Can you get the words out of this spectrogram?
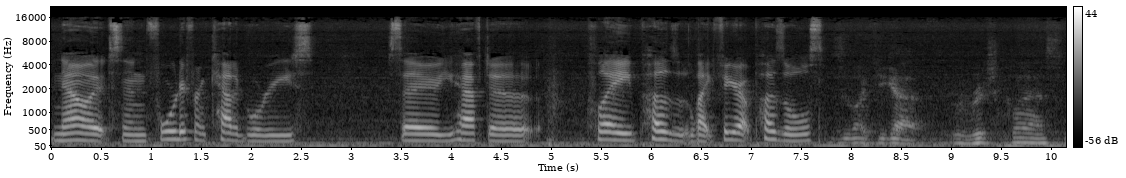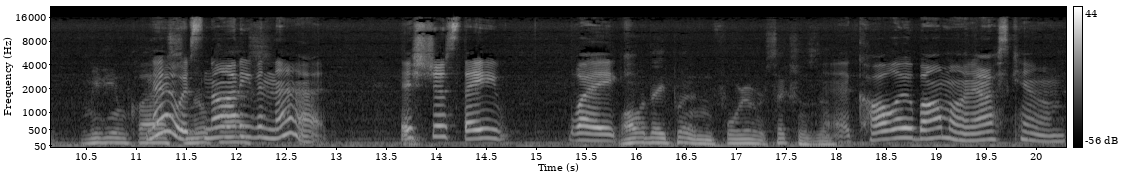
Now it's in four different categories. So you have to play puzzle, like figure out puzzles. Is it like you got rich class, medium class? no, it's not class? even that. It's just they like Why would they put in four different sections then? uh, call Obama and ask him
